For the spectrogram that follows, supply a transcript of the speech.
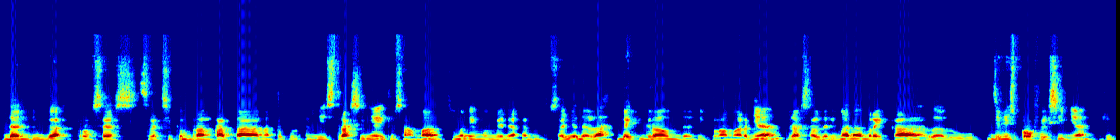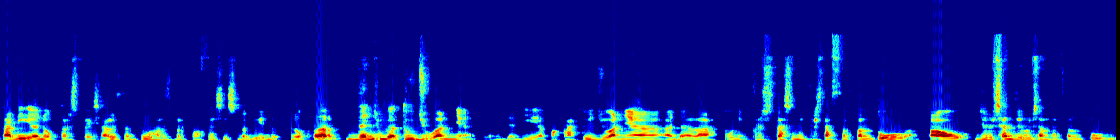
dan juga proses seleksi keberangkatan ataupun administrasinya itu sama, cuman yang membedakan tentu saja adalah background dari pelamarnya, berasal dari mana mereka, lalu jenis profesinya, itu tadi ya dokter spesialis tentu harus berprofesi sebagai dokter, dan juga tujuannya. Jadi apakah tujuannya adalah universitas-universitas tertentu atau jurusan-jurusan tertentu.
